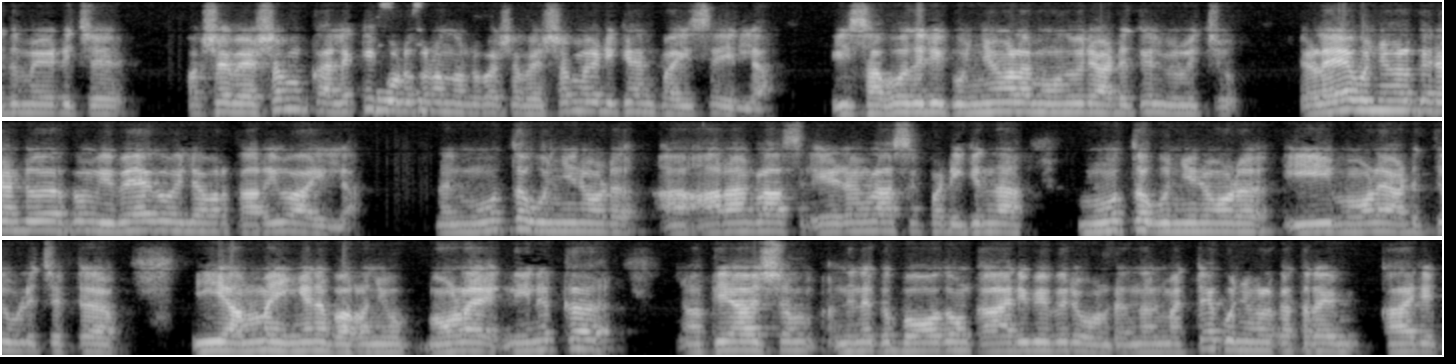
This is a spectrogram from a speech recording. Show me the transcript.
ഇത് മേടിച്ച് പക്ഷെ വിഷം കലക്കി കൊടുക്കണമെന്നുണ്ട്. പക്ഷെ വിഷം മേടിക്കാൻ പൈസ ഇല്ല ഈ സഹോദരി കുഞ്ഞുങ്ങളെ മൂന്നുപേരെ അടുക്കൽ വിളിച്ചു. ഇളയ കുഞ്ഞുങ്ങൾക്ക് രണ്ടുപേർക്കും വിവേകമില്ല അവർക്ക് അറിവായില്ല. എന്നാൽ മൂത്ത കുഞ്ഞിനോട് ആറാം ക്ലാസ്സിൽ ഏഴാം ക്ലാസ്സിൽ പഠിക്കുന്ന മൂത്ത കുഞ്ഞിനോട് ഈ മോളെ അടുത്ത് വിളിച്ചിട്ട് ഈ അമ്മ ഇങ്ങനെ പറഞ്ഞു മോളെ നിനക്ക് അത്യാവശ്യം നിനക്ക് ബോധവും കാര്യവിവരവും ഉണ്ട്. എന്നാൽ മറ്റേ കുഞ്ഞുങ്ങൾക്ക് അത്രയും കാര്യം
